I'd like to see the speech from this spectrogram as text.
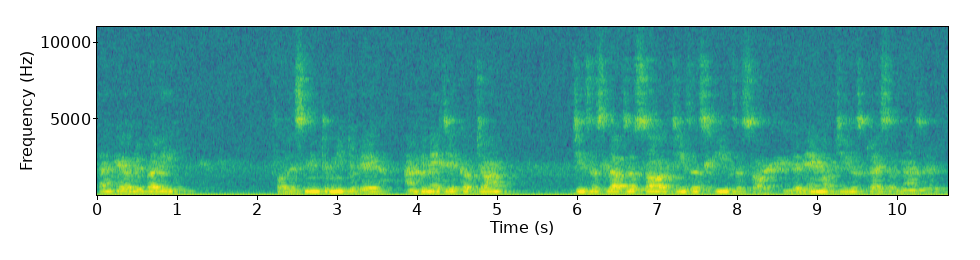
Thank you everybody for listening to me today. I'm Vinay Jacob John. Jesus loves us all. Jesus heals us all. In the name of Jesus Christ of Nazareth,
